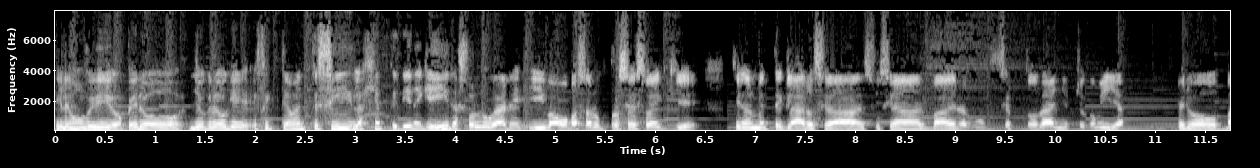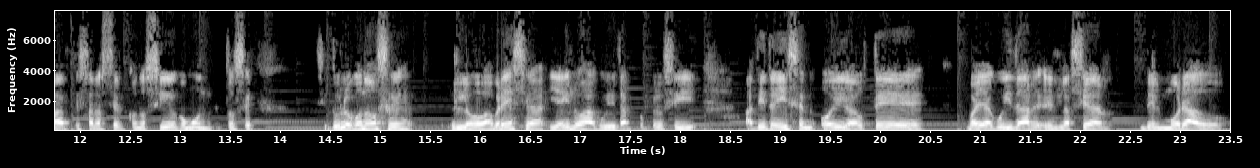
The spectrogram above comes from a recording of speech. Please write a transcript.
y lo hemos vivido. Pero yo creo que efectivamente sí la gente tiene que ir a esos lugares y vamos a pasar un proceso en que finalmente, claro, se va a ensuciar, va a haber algún cierto daño, entre comillas, pero va a empezar a ser conocido y común. Entonces, si tú lo conoces, lo aprecias y ahí lo vas a cuidar. pues. Pero si a ti te dicen, oiga, usted vaya a cuidar el glaciar del morado,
